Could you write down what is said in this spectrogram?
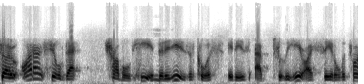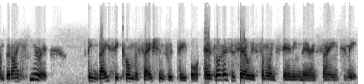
So I don't feel that troubled here, mm. but it is, of course, it is absolutely here. I see it all the time, but I hear it in basic conversations with people. And it's not necessarily someone standing there and saying to me,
